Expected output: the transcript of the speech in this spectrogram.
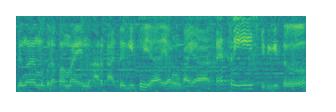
dengan beberapa main arcade gitu ya yang kayak Tetris gitu-gitu.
